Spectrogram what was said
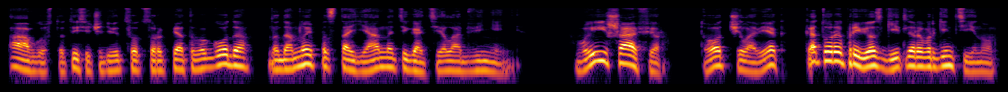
августа 1945 года надо мной постоянно тяготело обвинение. Вы, Шафер, тот человек, который привез Гитлера в Аргентину.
